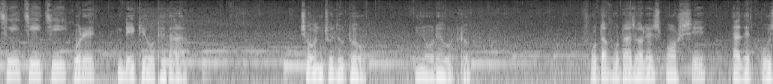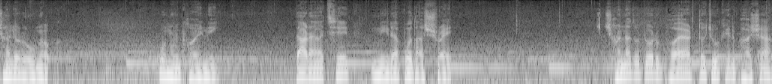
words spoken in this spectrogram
চি চি চি করে ডেকে ওঠে তারা। চঞ্চু দুটো নড়ে উঠল। ফোঁটা ফোঁটা জলের স্পর্শে তাদের বোঝালো রৌনক। কোনো ভয় নেই। তারা আছে নিরাপদ আশ্রয়ে। ছানা দুটোর ভয়ার্ত চোখের ভাষা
